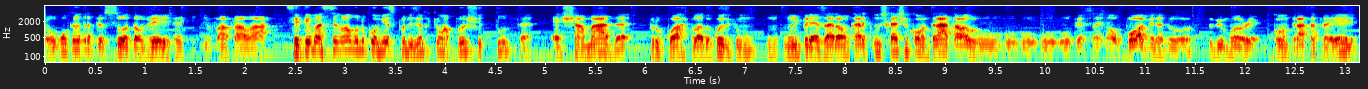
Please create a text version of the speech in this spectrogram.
ou qualquer outra pessoa, talvez, né, que, que vá para lá. Você tem uma cena logo no começo, por exemplo, que uma prostituta é chamada pro quarto lá do coisa, que um, um, um empresário, um cara, um dos caras que contrata lá o, o, o, o personagem lá, o Bob, né, do, do Bill Murray, contrata para ele.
